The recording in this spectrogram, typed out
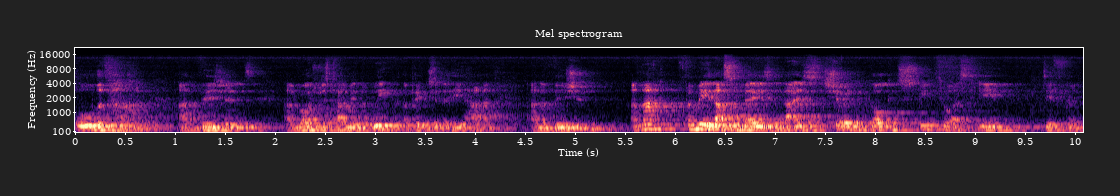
all the time and visions. And Roger was telling me in the week a picture that he had and a vision. And that, for me, that's amazing. That is showing that God can speak to us in different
